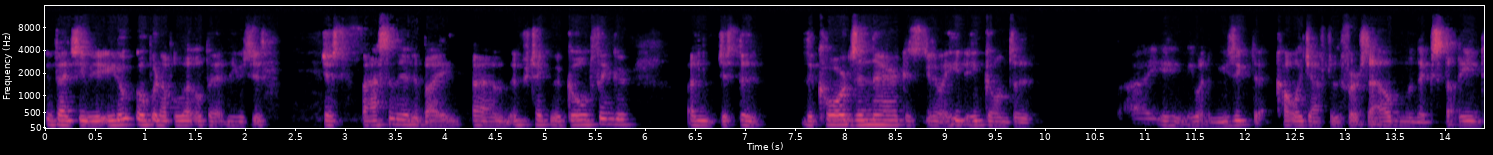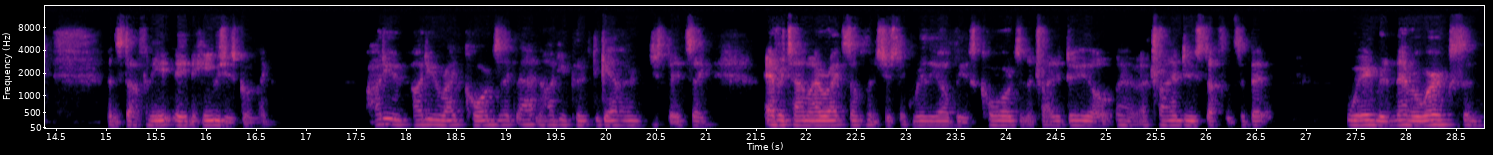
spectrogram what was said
eventually he'd open up a little bit, and he was just just fascinated by, um, in particular, Goldfinger, and just the the chords in there because you know he he'd gone to uh, he, he, went to music college after the first album and like studied and stuff, and he and he was just going like, how do you how do you write chords like that and how do you put it together? And just it's like every time I write something, it's just like really obvious chords, and I try to do uh, I try and do stuff that's a bit weird, but it never works. And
